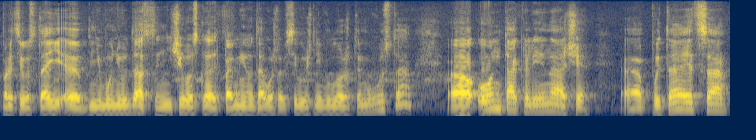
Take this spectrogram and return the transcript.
противостоять, ему не удастся ничего сказать, помимо того, что Всевышний вложит ему в уста, он так или иначе пытается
